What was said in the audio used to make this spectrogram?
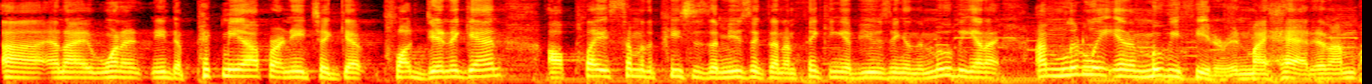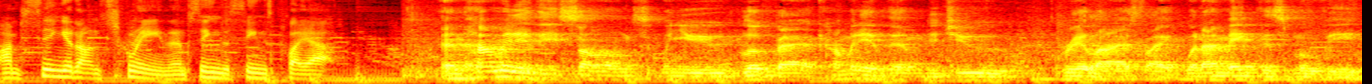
uh, and i want to need to pick me up or I need to get plugged in again i'll play some of the pieces of music that i'm thinking of using in the movie. And I, i'm literally in a movie theater in my head and I'm, I'm seeing it on screen and i'm seeing the scenes play out. And how many of these songs, when you look back, how many of them did you realize, like, when I make this movie,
